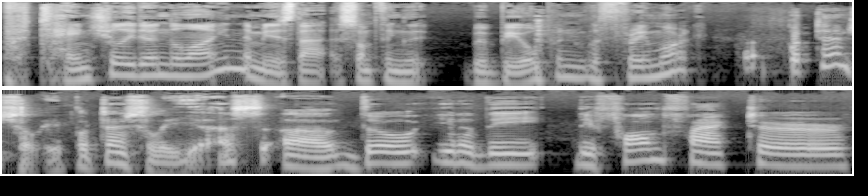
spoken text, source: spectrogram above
potentially down the line? I mean, is that something that would be open with framework? Potentially, potentially, yes. Uh, though you know the the form factor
